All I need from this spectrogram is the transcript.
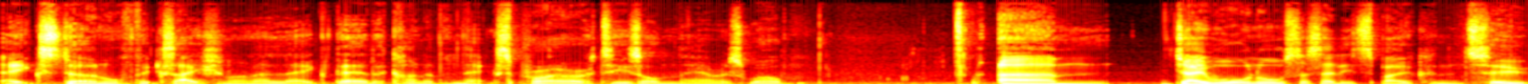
external fixation on her leg. They're the kind of next priorities on there as well. Um, Jay Wharton also said he'd spoken to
